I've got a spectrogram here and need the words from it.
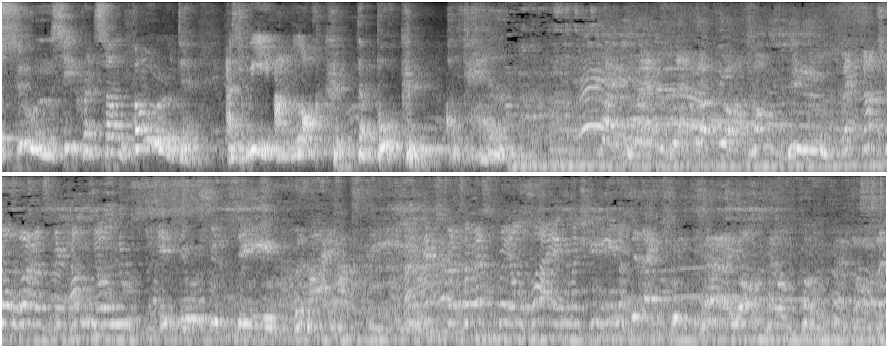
will soon secrets unfold as we unlock the book of hell. My friends, let not your tongues be loose. Let not your words become your noose. If you should see what I have seen, An extraterrestrial flying machine. did I treat her yourself confess?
